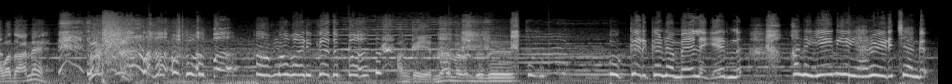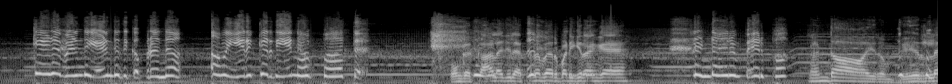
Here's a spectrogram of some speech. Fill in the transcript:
அவதானே? அப்பா அம்மா அடிக்காதப்பா அங்க என்ன நடந்தது? புக் எடுக்க நான் மேல ஏறினேன் அந்த ஏனியை யாரோ இடிச்சாங்க. கீழே விழுந்து எழுந்ததுக்கு அப்புறம் தான் அவன் இருக்கிறதையே நான் பார்த்தேன். உங்க காலேஜ்ல எத்தனை பேர் படிக்கிறாங்க? ரெண்டாயிரம் பேர்ப்பா ரெண்டாயிரம் பேர்ல?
